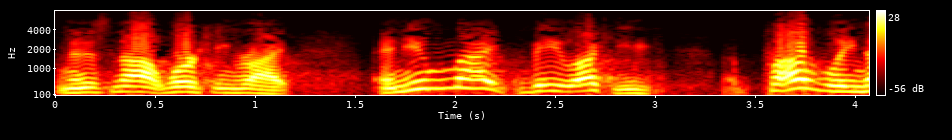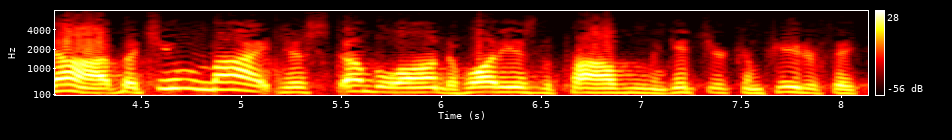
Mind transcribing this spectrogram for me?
and it's not working right. And you might be lucky, probably not, but you might just stumble on to what is the problem and get your computer fixed.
